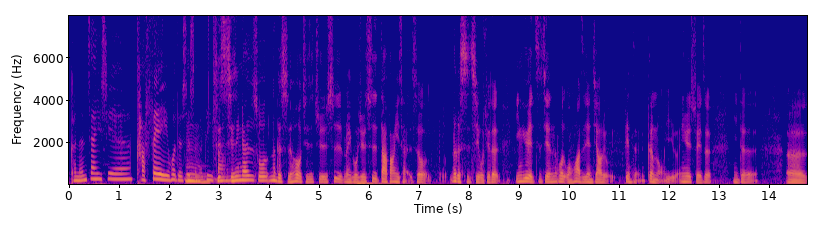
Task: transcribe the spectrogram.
可能在一些咖啡或者是什么地方。嗯、其实，其实应该是说，那个时候，其实爵士美国爵士大放异彩的时候，那个时期，我觉得音乐之间或者文化之间交流变成更容易了，因为随着你的。呃，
